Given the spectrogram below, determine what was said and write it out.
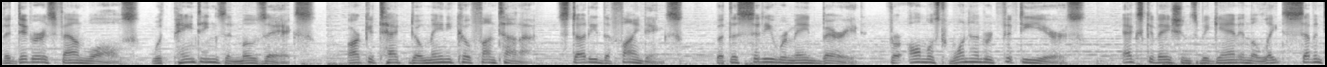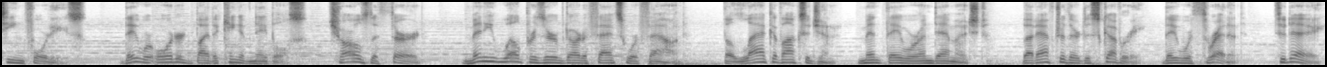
The diggers found walls with paintings and mosaics. Architect Domenico Fontana studied the findings, but the city remained buried for almost 150 years. Excavations began in the late 1740s. They were ordered by the King of Naples, Charles III. Many well-preserved artifacts were found. The lack of oxygen meant they were undamaged, but after their discovery, they were threatened. Today,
